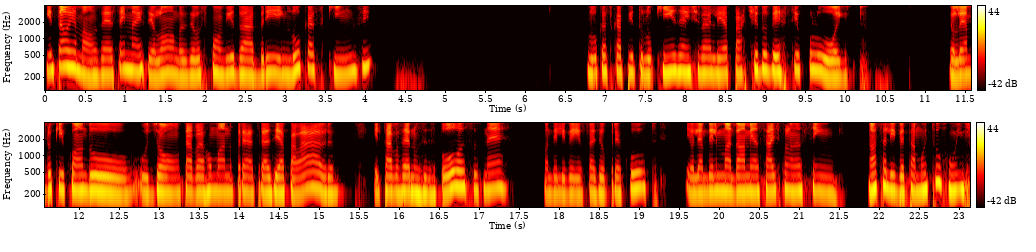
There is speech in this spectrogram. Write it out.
Então, irmãos, é, sem mais delongas, eu os convido a abrir em Lucas 15. Lucas capítulo 15, a gente vai ler a partir do versículo 8. Eu lembro que quando o John estava arrumando para trazer a palavra, ele estava vendo os esboços, né? Quando ele veio fazer o pré-culto, eu lembro dele mandar uma mensagem falando assim: Nossa, Lívia, tá muito ruim.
